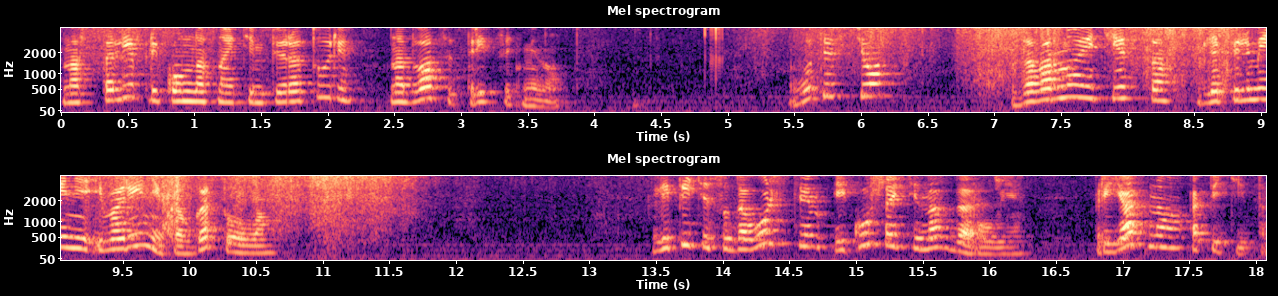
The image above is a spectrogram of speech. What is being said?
на столе при комнатной температуре на 20-30 минут. Вот и все. Заварное тесто для пельменей и вареников готово. Лепите с удовольствием и кушайте на здоровье. Приятного аппетита!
